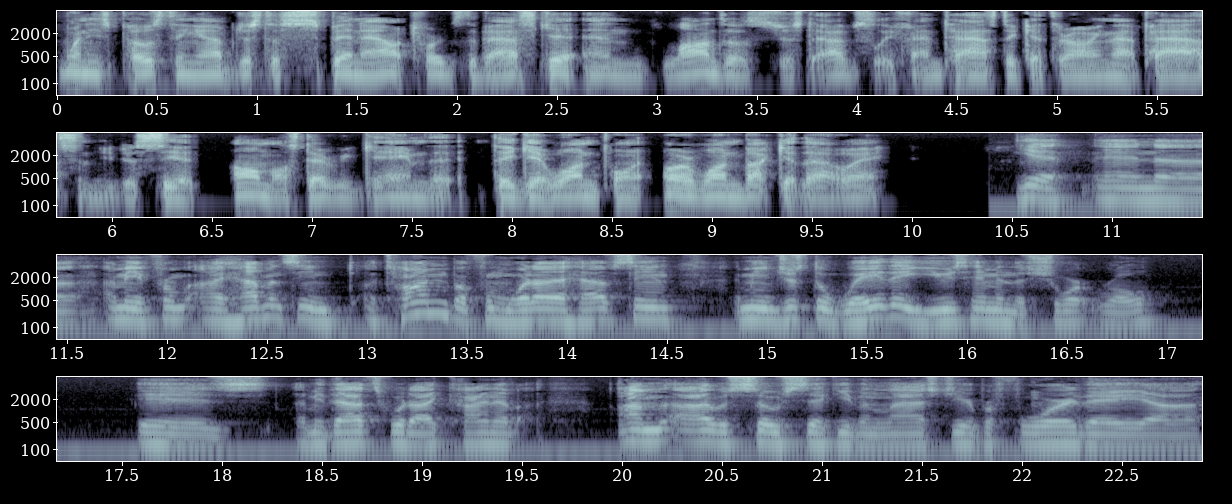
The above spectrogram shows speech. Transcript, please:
when he's posting up, just to spin out towards the basket, and Lonzo's just absolutely fantastic at throwing that pass, and you just see it almost every game that they get one point or one bucket that way. Yeah, and uh, I mean, from I haven't seen a ton, but from what I have seen, I mean, just the way they use him in the short roll is, I mean, that's what I kind of, I'm I was so sick even last year before they uh,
